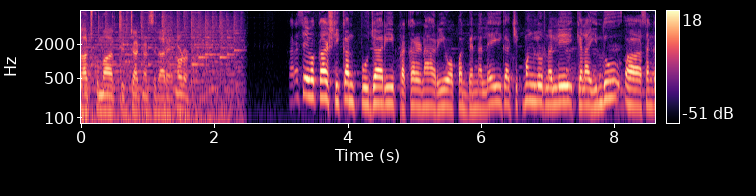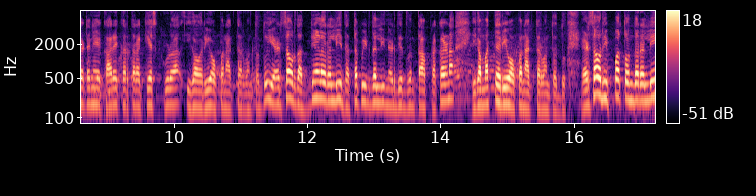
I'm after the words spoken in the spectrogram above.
ರಾಜ್ಕುಮಾರ್ ಚಿಟ್ಚಾಟ್ ನಡೆಸಿದ್ದಾರೆ. ನೋಡೋಣ. ಕರಸೇವಕ ಶ್ರೀಕಾಂತ್ ಪೂಜಾರಿ ಪ್ರಕರಣ ರಿಓಪನ್ ಬೆನ್ನಲ್ಲೇ ಈಗ ಚಿಕ್ಕಮಗಳೂರಿನಲ್ಲಿ ಕೆಲ ಹಿಂದೂ ಸಂಘಟನೆ ಕಾರ್ಯಕರ್ತರ ಕೇಸ್ ಕೂಡ ಈಗ ರಿಓಪನ್ ಆಗ್ತಾ ಇರುವಂಥದ್ದು. ಎರಡು ಸಾವಿರದ ಹದಿನೇಳರಲ್ಲಿ ದತ್ತಪೀಠದಲ್ಲಿ ನಡೆದಿರುವಂತಹ ಪ್ರಕರಣ ಈಗ ಮತ್ತೆ ರಿಓಪನ್ ಆಗ್ತಾ ಇರುವಂಥದ್ದು. ಎರಡು ಸಾವಿರದ ಇಪ್ಪತ್ತೊಂದರಲ್ಲಿ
